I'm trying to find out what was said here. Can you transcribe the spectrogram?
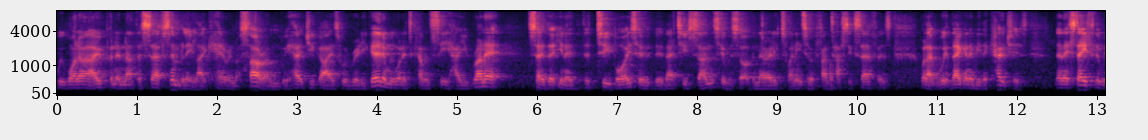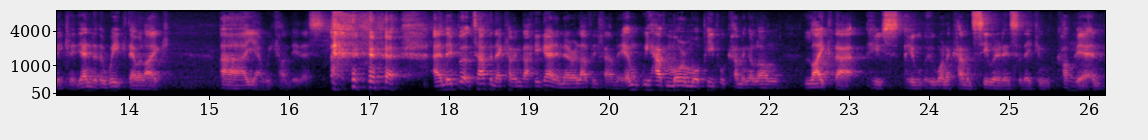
we want to open another Surf Simply, like here in Nosara. We heard you guys were really good, and we wanted to come and see how you run it. So that you know the two boys, who their two sons, who were sort of in their early twenties, who were fantastic surfers, were like they're going to be the coaches. Then they stayed for the week, and at the end of the week, they were like, uh, "Yeah, we can't do this." and they booked up, and they're coming back again, and they're a lovely family. And we have more and more people coming along like that who who, who want to come and see what it is, so they can copy mm. it. And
